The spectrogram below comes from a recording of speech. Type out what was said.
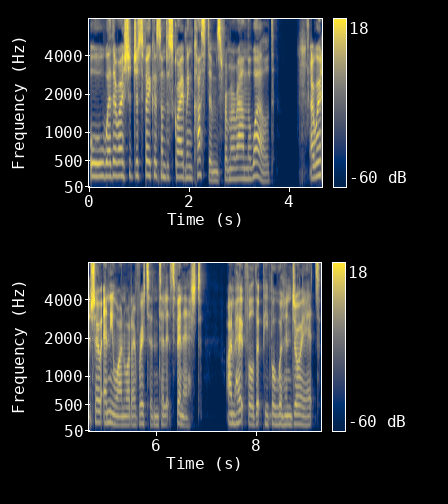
or whether I should just focus on describing customs from around the world. I won't show anyone what I've written till it's finished. I'm hopeful that people will enjoy it.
